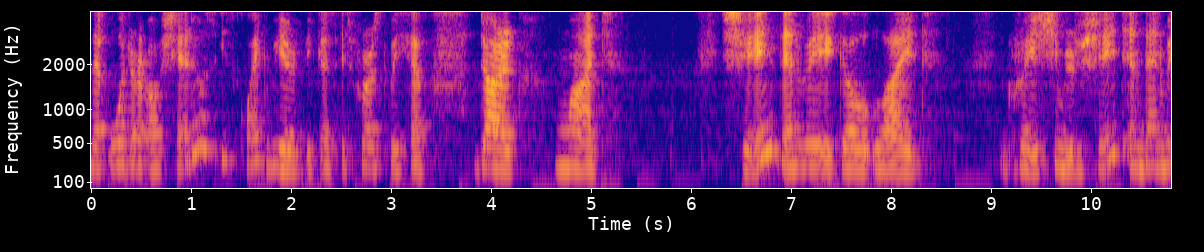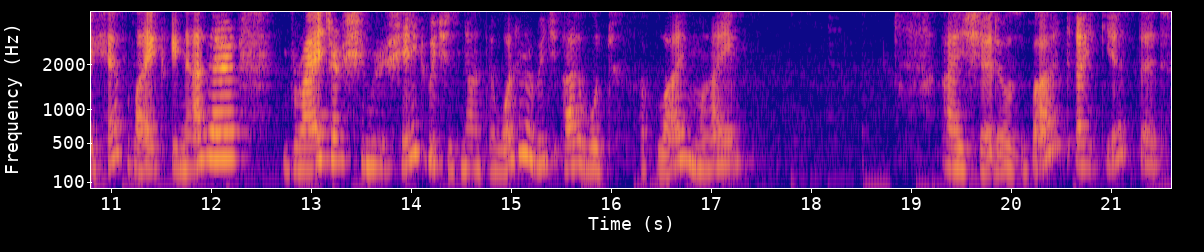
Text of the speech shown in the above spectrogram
the order of shadows is quite weird because at first we have dark matte shade then we go light gray shimmery shade and then we have like another brighter shimmery shade which is not the water which I would apply my eyeshadows but I guess that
